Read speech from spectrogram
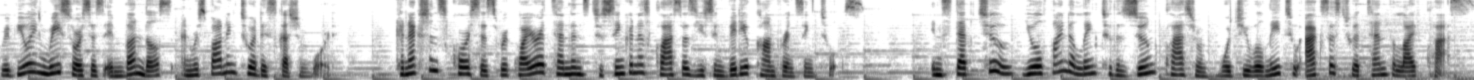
reviewing resources in bundles, and responding to a discussion board. Connections courses require attendance to synchronous classes using video conferencing tools. In step 2, you will find a link to the Zoom classroom which you will need to access to attend the live class.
